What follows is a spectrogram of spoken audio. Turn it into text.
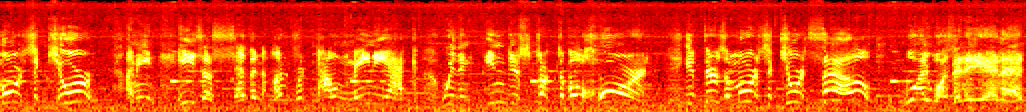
more secure? I mean, he's a 700 pound maniac with an indestructible horn. If there's a more secure cell, why wasn't he in it?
